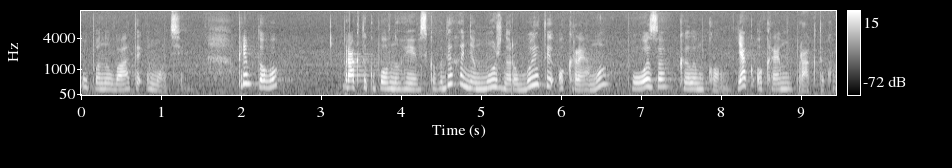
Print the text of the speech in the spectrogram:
опанувати емоції. Крім того, практику повного євського дихання можна робити окремо поза килимком, як окрему практику,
